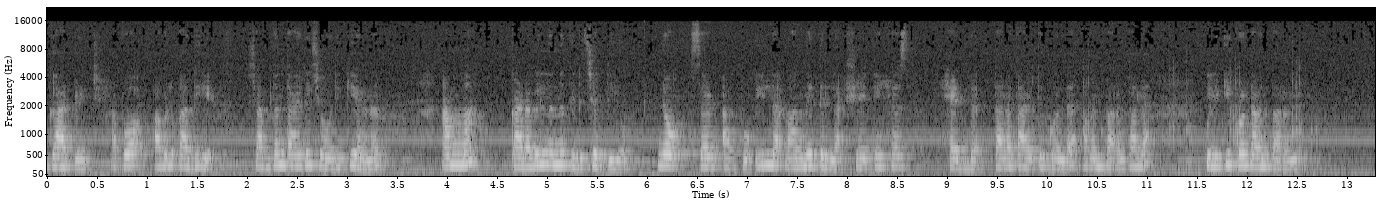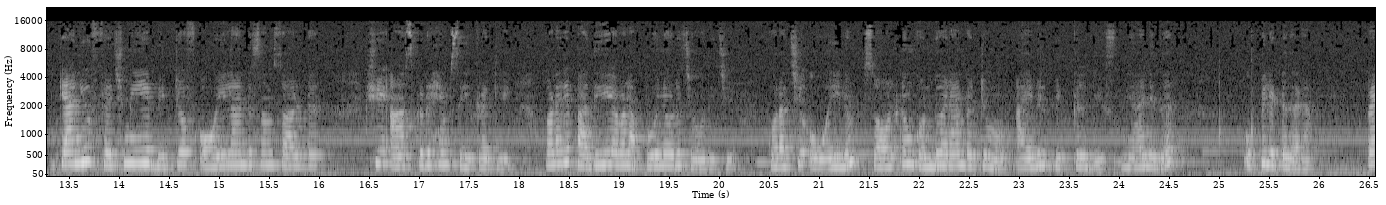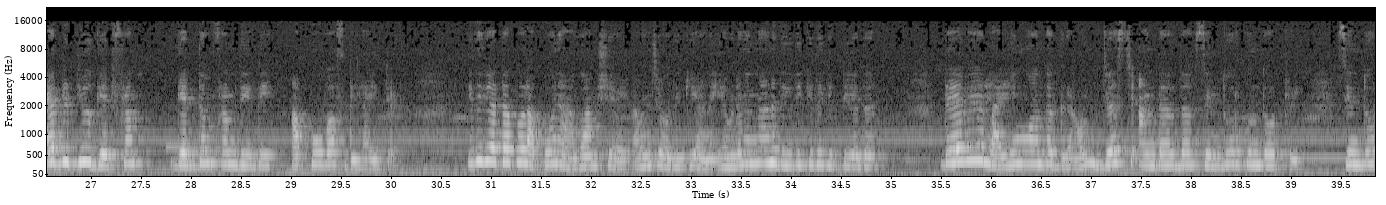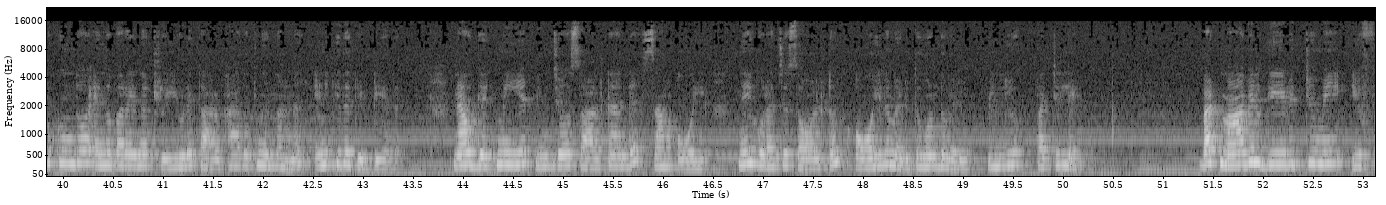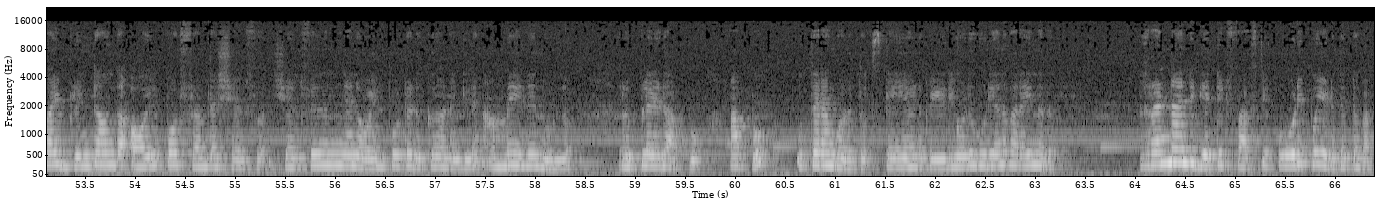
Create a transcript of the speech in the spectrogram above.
ഗാർട്ടേജ് അപ്പോൾ അവൾ പതിയെ ശബ്ദം താഴ്ത്തി ചോദിക്കുകയാണ് അമ്മ കടവിൽ നിന്ന് തിരിച്ചെത്തിയോ? നോ സെഡ് അപ്പു ഇല്ല വന്നിട്ടില്ല. ഷേക്കിംഗ് ഹെസ് ഹെഡ് തല താഴ്ത്തിക്കൊണ്ട് അവൻ പറഞ്ഞു തല കുലുക്കിക്കൊണ്ട് അവൻ പറഞ്ഞു can you fetch me a bit of oil and some salt she asked him secretly വളരെ പതിയെ അവൾ അപ്പുവിനോട് ചോദിച്ചു കുറച്ച് ഓയിലും സോൾട്ടും കൊണ്ടുവരാൻ പറ്റുമോ? ഐ വിൽ പിക്കിൾ ദിസ് ഞാനിത് ഉപ്പിലിട്ട് തരാം. Where did you get from get them from Didi Apu was delighted ഇത് കേട്ടപ്പോൾ അപ്പുവിന് ആകാംക്ഷയായി. അവൻ ചോദിക്കുകയാണ് എവിടെ നിന്നാണ് ദീദിക്ക് ഇത് കിട്ടിയത്? They were lying on the ground just under the sindur kunto tree sindur kunto എന്ന് പറയുന്ന ട്രീയുടെ താഴ്ഭാഗത്ത് നിന്നാണ് എനിക്കിത് കിട്ടിയത്. Now get me a pinch pinch salt and some oil നീ കുറച്ച് സോൾട്ടും ഓയിലും എടുത്തുകൊണ്ട് വരൂ. വില്യു പറ്റില്ലേ? But ma will give it to me if I bring down the oil pot from the shelf ഷെൽഫിൽ നിന്ന് ഞാൻ ഓയിൽ പോട്ട് എടുക്കുകയാണെങ്കിൽ അമ്മ എന്നെ നുള്ളും. റിപ്ലൈഡ് അപ്പു. അപ്പു ഉത്തരം കൊടുത്തു. സ്കെയർഡ് പേടിയോടുകൂടിയാണ് പറയുന്നത്. Run and get it fast ഓടിപ്പോയി എടുത്തിട്ട് വാ.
